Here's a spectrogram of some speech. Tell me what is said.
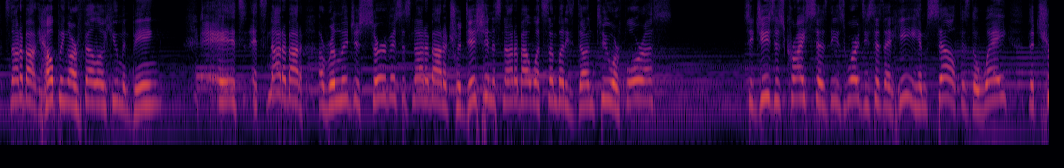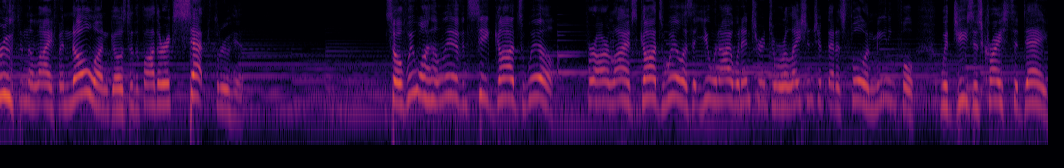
It's not about helping our fellow human being. It's, it's not about a religious service. It's not about a tradition. It's not about what somebody's done to or for us. See, Jesus Christ says these words. He says that He Himself is the way, the truth, and the life, and no one goes to the Father except through Him. So, if we want to live and see God's will, for our lives. God's will is that you and I would enter into a relationship that is full and meaningful with Jesus Christ today,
